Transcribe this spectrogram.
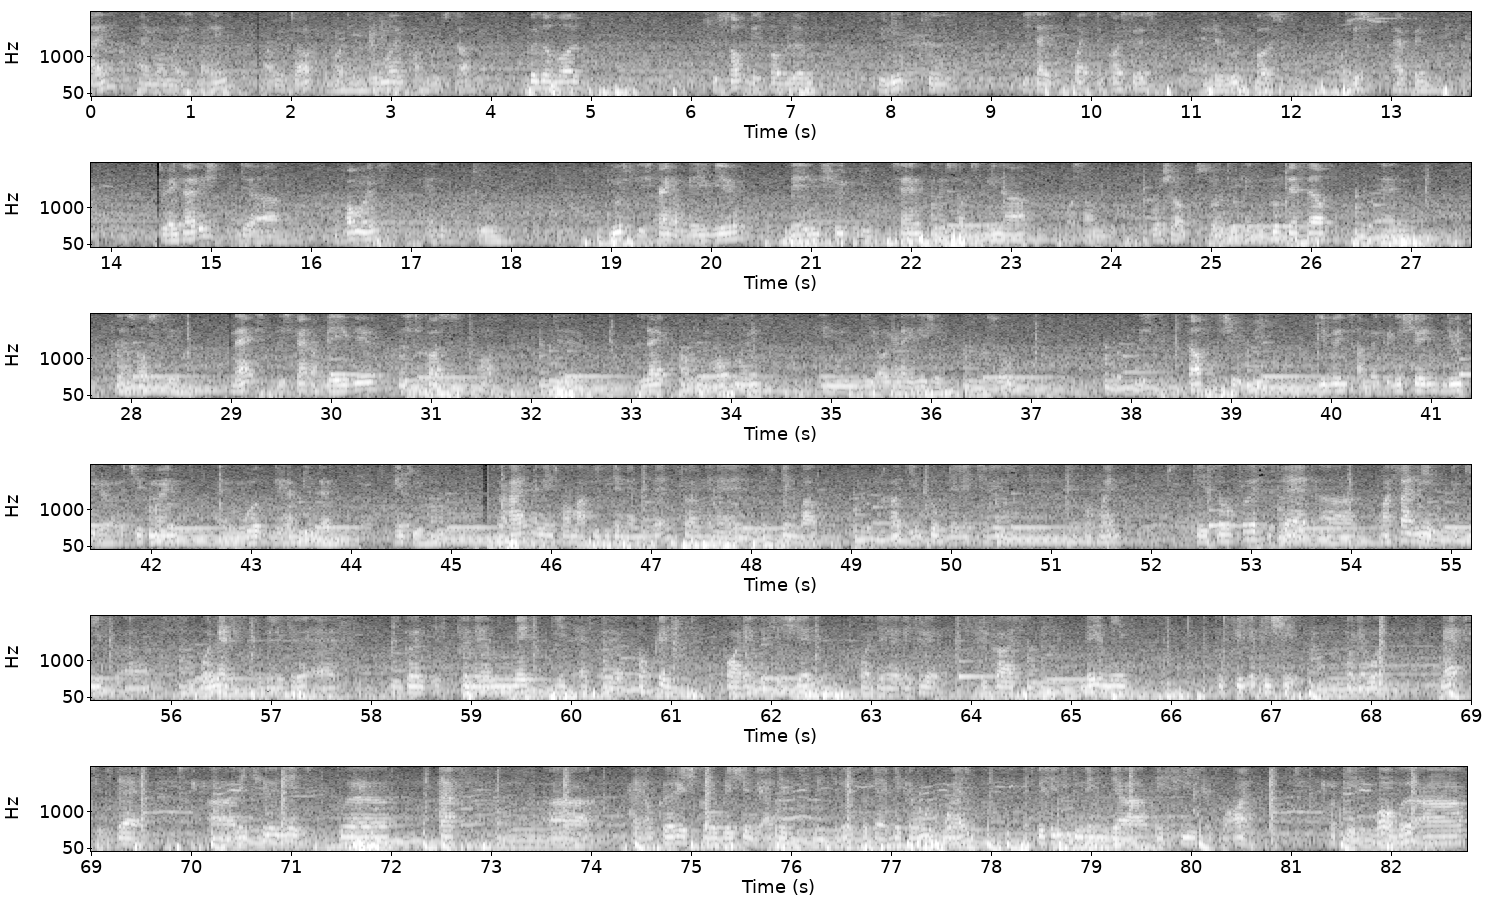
Hi, I'm Muhammad Ismail. I will talk about the improvement of good staff. First of all, to solve this problem, we need to decide what the causes and the root cause for this happen. To encourage their performance and to lose this kind of behavior, they should be sent to some seminar or some workshop so they can improve themselves and their soft skill. Next, this kind of behavior is because of the lack of involvement in the organization. So, this staff should be given some recognition due to the achievement and work they have been done. Thank you. So hi, my name is Muhammad Fizuddin Memizan. So I'm gonna explain about how to improve the lecturers' improvement. Okay, so first is that uh, Masa need to give a bonus to the lecturer as going it's gonna make it as a token for the appreciation for the lecturer because they need to feel appreciate for their work. Next is that uh, lecturer needs to uh, have uh, and encourage collaboration with other lecturers so that they can work well, especially during their thesis and so on. Okay, moreover, uh,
